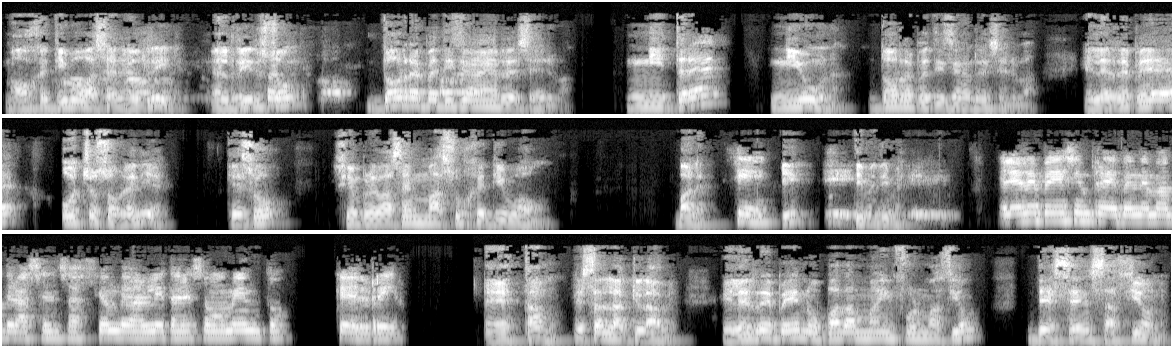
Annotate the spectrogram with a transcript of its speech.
Más objetivo va a ser el RIR. El RIR son dos repeticiones en reserva ni tres ni una, dos repeticiones en reserva. El RP es 8 sobre 10, que eso siempre va a ser más subjetivo aún. Vale. Sí. Y dime, dime. El RP siempre depende más de la sensación del atleta en ese momento que el RIR. Estamos, esa es la clave. El RP nos va a dar más información de sensaciones.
